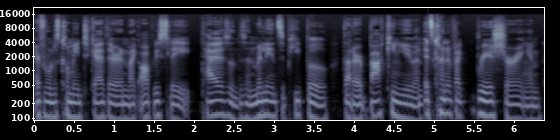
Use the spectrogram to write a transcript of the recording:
everyone is coming together and like obviously thousands and millions of people that are backing you. And it's kind of like reassuring. And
